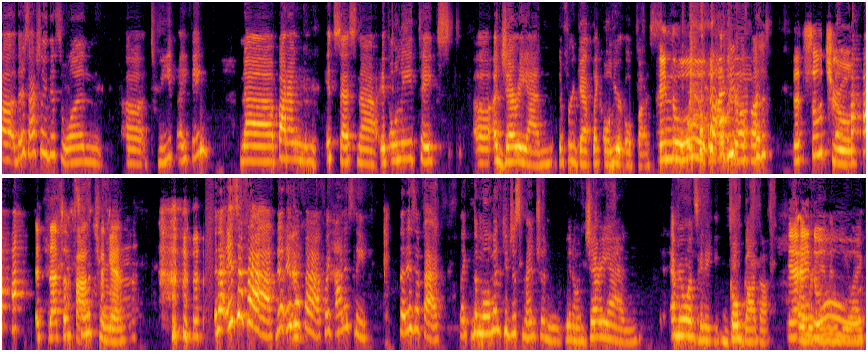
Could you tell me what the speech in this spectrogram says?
uh, there's actually this one uh, tweet I think na parang it says na it only takes uh, a Jerry Yan to forget like all your opas. I know. all your opas. That's so true. That's a It's so fact true. again. That is a fact. That is a fact. Like honestly, that is a fact. Like the moment you just mentioned, you know, Jerry Yan, everyone's gonna go gaga. Yeah, I over know. him and be like,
